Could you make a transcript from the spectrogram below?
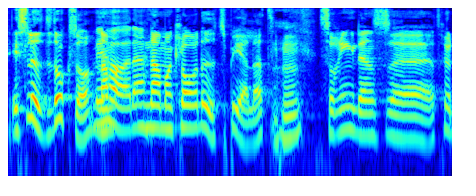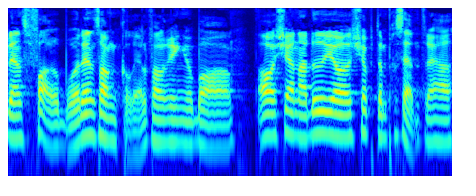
I slutet också, när, när man klarade ut spelet, Mhm. så ringde ens, eh, jag tror det är ens farbror, det är ens uncle i alla fall, ringer och bara Ja tjena du, jag köpte en present till det här.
